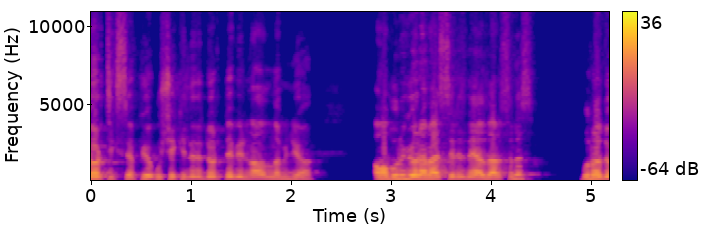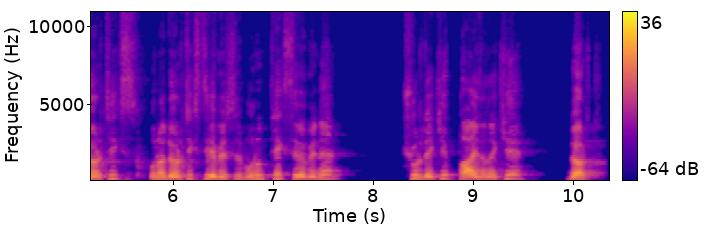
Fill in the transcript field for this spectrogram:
4x yapıyor. Bu şekilde de dörtte birini alınabiliyor. Ama bunu göremezseniz ne yazarsınız? Buna 4x, buna 4x diyebilirsiniz. Bunun tek sebebi ne? Şuradaki paydadaki 4.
